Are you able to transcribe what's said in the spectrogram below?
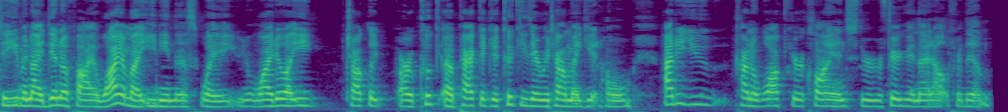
to even identify why am I eating this way? You know, why do I eat chocolate or cook a package of cookies every time I get home. How do you kind of walk your clients through figuring that out for them?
